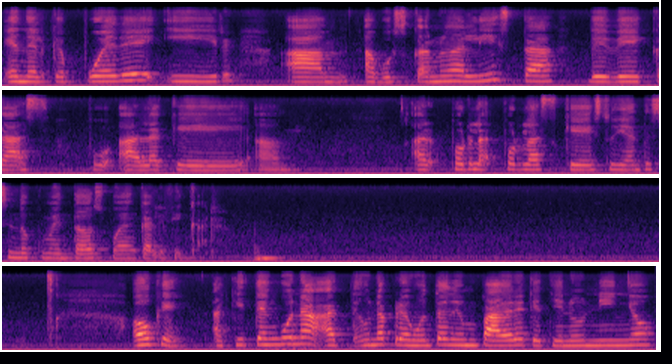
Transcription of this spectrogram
en el que puede ir a buscar una lista de becas a la que, por, la, por las que estudiantes indocumentados pueden calificar. Ok, aquí tengo una, una pregunta de un padre que tiene un niño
